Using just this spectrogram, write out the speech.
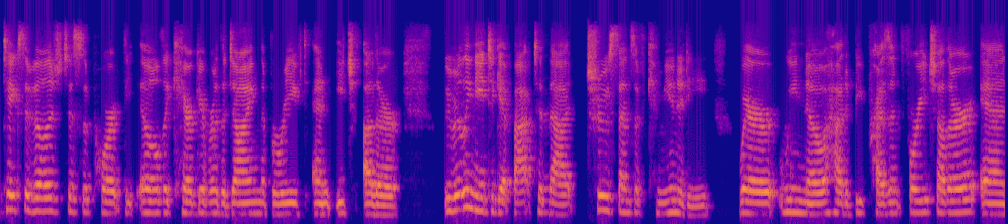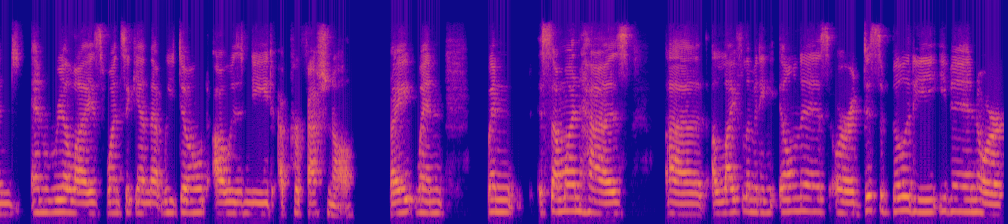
It takes a village to support the ill, the caregiver, the dying, the bereaved, and each other. We really need to get back to that true sense of community where we know how to be present for each other and and realize once again that we don't always need a professional right when when someone has a life limiting illness or a disability even or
